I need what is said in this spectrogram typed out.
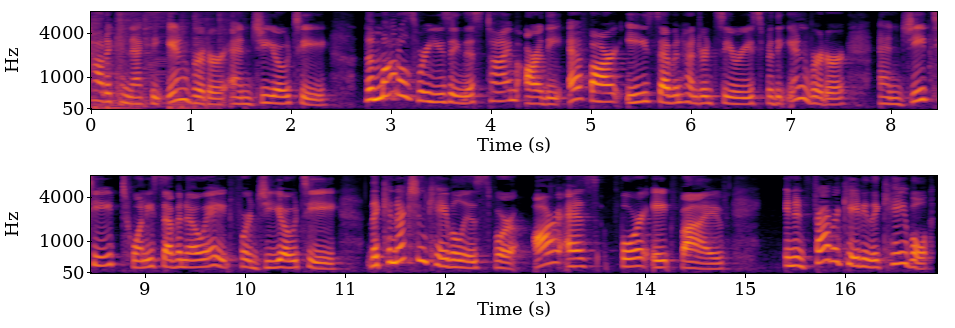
how to connect the inverter and GOT. The models we're using this time are the FRE700 series for the inverter and GT2708 for GOT. The connection cable is for RS485. And in fabricating the cable,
